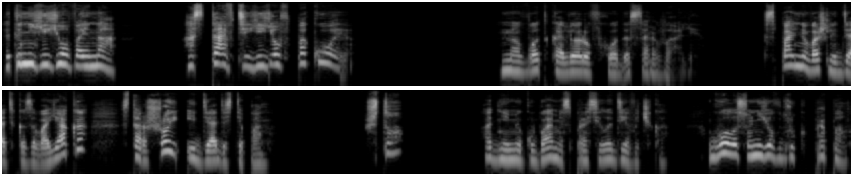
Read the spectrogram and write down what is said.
Это не ее война. Оставьте ее в покое. Но вот ковер у входа сорвали. В спальню вошли дядька Завояка, старшой и дядя Степан. «Что?» — одними губами спросила девочка. Голос у нее вдруг пропал.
